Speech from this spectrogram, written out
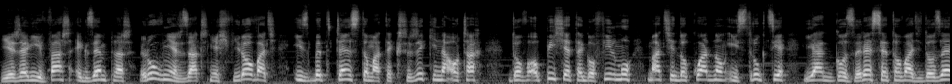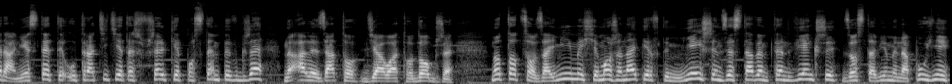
Jeżeli Wasz egzemplarz również zacznie świrować i zbyt często ma te krzyżyki na oczach, to w opisie tego filmu macie dokładną instrukcję, jak go zresetować do zera. Niestety utracicie też wszelkie postępy w grze, no ale za to działa to dobrze. No to co, zajmijmy się może najpierw tym mniejszym zestawem, ten większy zostawimy na później,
